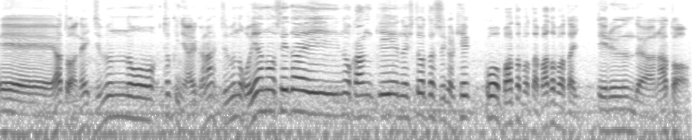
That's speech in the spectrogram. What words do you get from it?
えー、あとはね、自分の、特にあれかな、自分の親の世代の関係の人たちが結構バタバタバタバタ言ってるんだよな、と、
